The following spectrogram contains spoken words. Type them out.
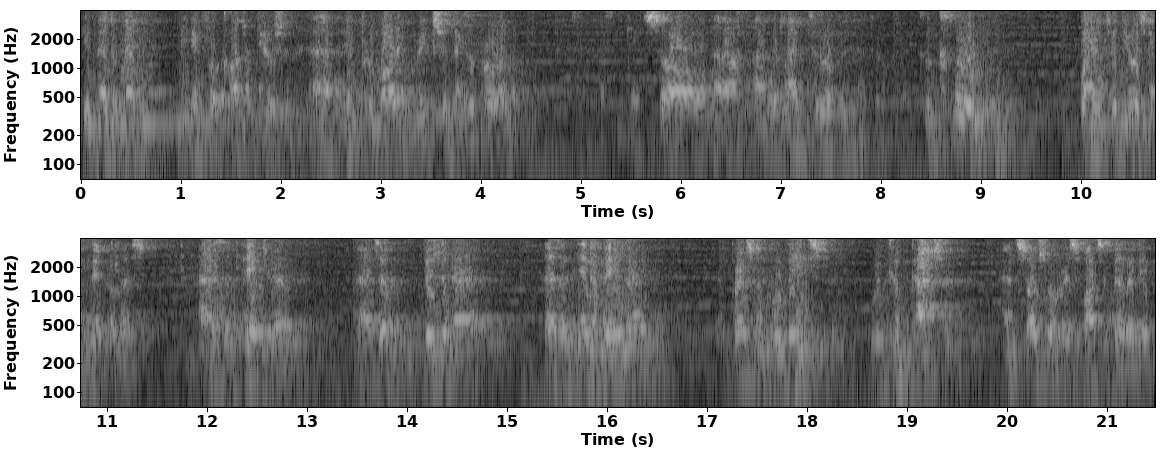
He made a meaningful contribution in promoting Greek shipping abroad. So I would like to conclude by introducing Nicholas as a patriot, as a visionary, as an innovator, a person who leads with compassion and social responsibility,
